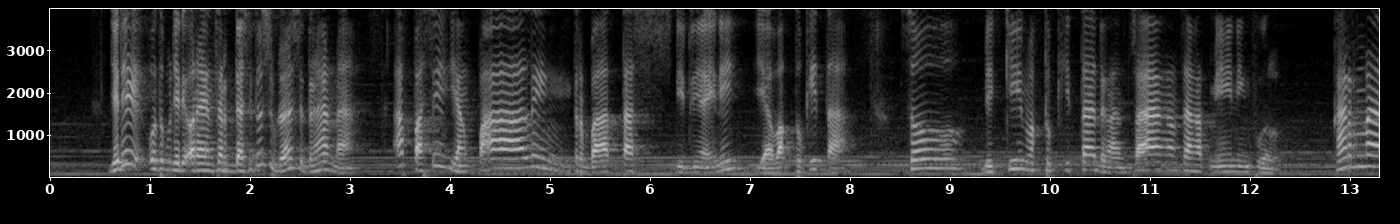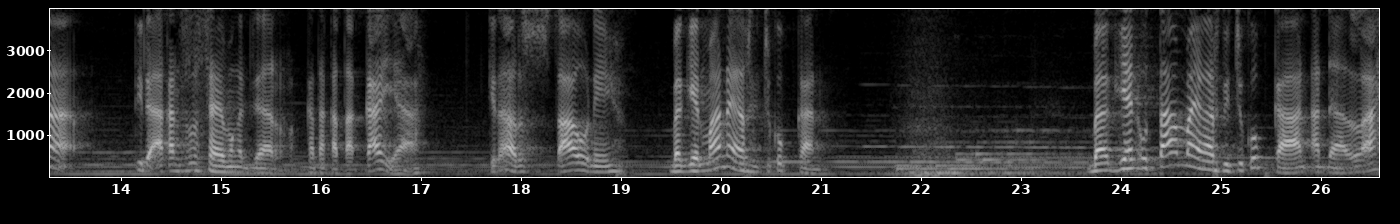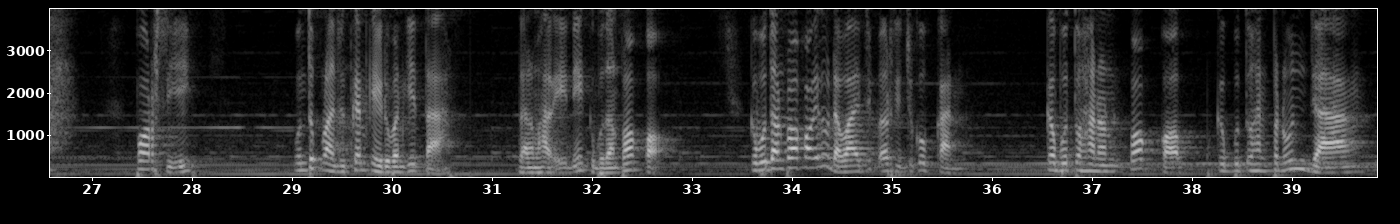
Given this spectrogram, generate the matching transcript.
Jadi untuk menjadi orang yang cerdas itu sebenarnya sederhana. Apa sih yang paling terbatas di dunia ini? Ya waktu kita. So, bikin waktu kita dengan sangat-sangat meaningful. Karena tidak akan selesai mengejar kata-kata kaya, kita harus tahu nih bagian mana yang harus dicukupkan Bagian utama yang harus dicukupkan adalah porsi untuk melanjutkan kehidupan kita. Dalam hal ini kebutuhan pokok. Kebutuhan pokok itu udah wajib harus dicukupkan. Kebutuhan non pokok, kebutuhan penunjang,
